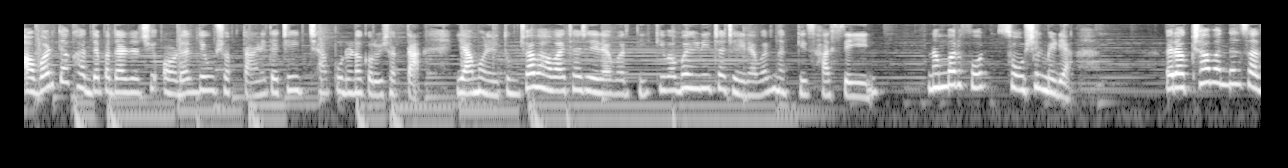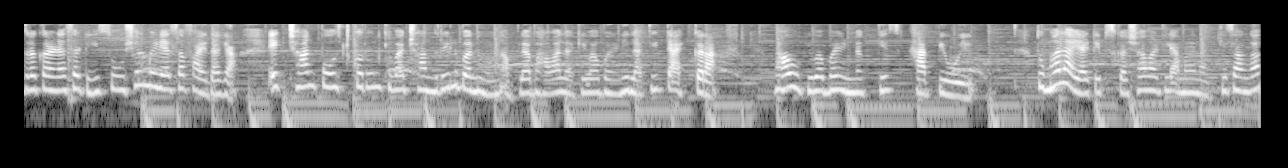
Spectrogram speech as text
आवडत्या खाद्यपदार्थाची ऑर्डर देऊ शकता आणि त्याची इच्छा पूर्ण करू शकता. यामुळे तुमच्या भावाच्या चेहऱ्यावरती किंवा बहिणीच्या चेहऱ्यावर नक्कीच हास्य येईल. Number four social media. Rakshabandhan साजरं करण्यासाठी सोशल मीडियाचा फायदा घ्या. एक छान पोस्ट करून किंवा छान रील बनवून आपल्या भावाला किंवा बहिणीला ती टॅग करा. भाऊ किंवा बहीण नक्कीच हॅपी होईल. तुम्हाला या टिप्स कशा वाटल्या आम्हाला नक्की सांगा.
